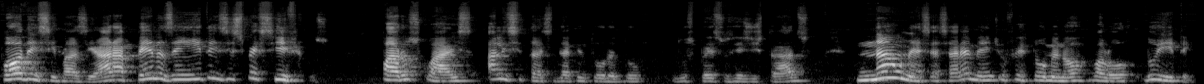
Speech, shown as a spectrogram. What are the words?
podem se basear apenas em itens específicos, para os quais a licitante detentora do, dos preços registrados não necessariamente ofertou o menor valor do item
